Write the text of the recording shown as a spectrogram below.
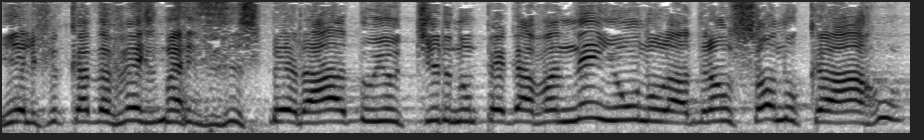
E ele fica cada vez mais desesperado, e o tiro não pegava nenhum no ladrão, só no carro.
